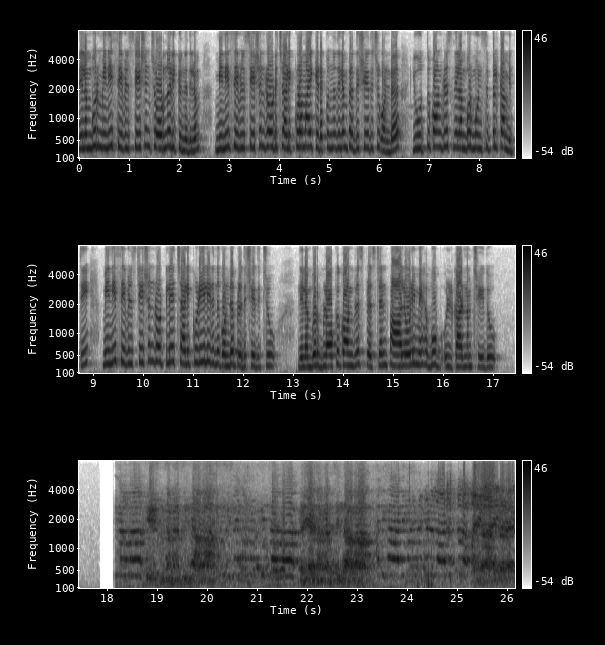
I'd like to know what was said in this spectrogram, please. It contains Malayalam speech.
Nilambur mini civil station ചോർന്നൊലിക്കുന്നതിലും mini civil station road ചളിക്കുളമായി കിടക്കുന്നതിലും പ്രതിഷേധിച്ചുകൊണ്ട് Youth Congress Nilambur municipal committee mini civil station റോഡിലെ ചളിക്കുഴിയിലിരുന്നു കൊണ്ട് പ്രതിഷേധിച്ചു. Nilambur block Congress president Paloli Mehaboob ഉദ്ഘാടനം ചെയ്തു. അധികാരികളുടെ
